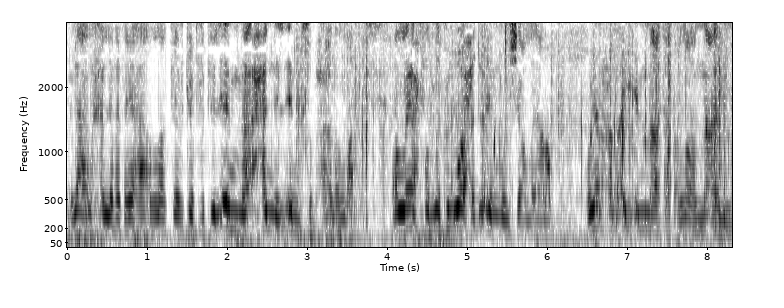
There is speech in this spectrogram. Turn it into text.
الان خلفت يا الله كيف الام أحن الام سبحان الله. الله يحفظ لكل واحد وأمه إن شاء الله يا رب ويرحم أي أماتك. اللهم آمين.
